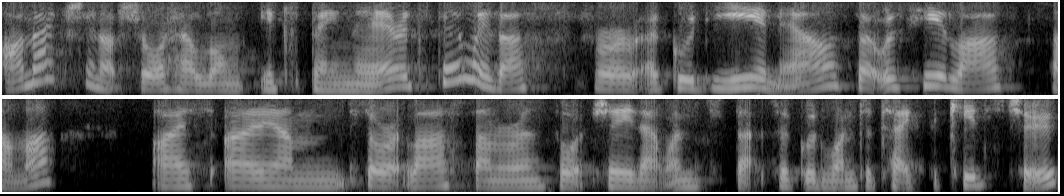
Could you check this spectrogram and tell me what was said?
I'm actually not sure how long it's been there. It's been with us for a good year now. So it was here last summer. I, I um, saw it last summer and thought, gee, that one's that's a good one to take the kids to.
